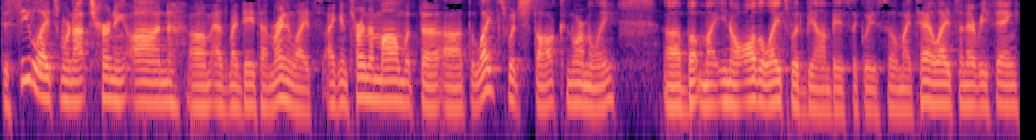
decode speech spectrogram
the C lights were not turning on um, as my daytime running lights. I can turn them on with the, uh, the light switch stalk normally, uh, but my, you know, all the lights would be on basically. So my tail lights and everything,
